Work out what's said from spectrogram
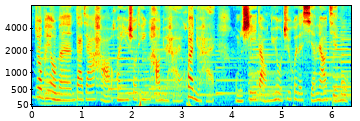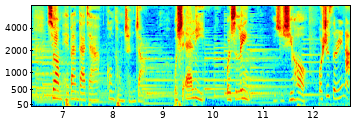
听众朋友们，大家好，欢迎收听《好女孩坏女孩》，我们是一档女友聚会的闲聊节目，希望陪伴大家共同成长。我是艾莉，我是令，我是徐后，我是 Serena。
